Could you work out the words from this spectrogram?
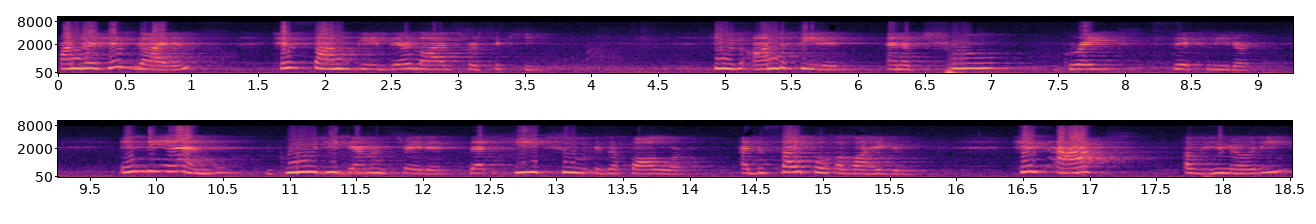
Under his guidance, his sons gave their lives for Sikhi. He was undefeated and a true great Sikh leader. In the end, Guruji demonstrated that he too is a follower, a disciple of Vaheguru. His act of humility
